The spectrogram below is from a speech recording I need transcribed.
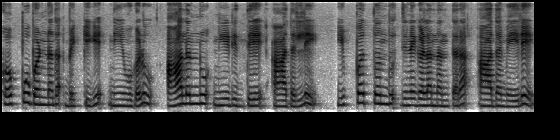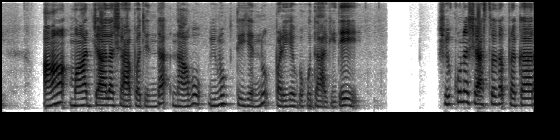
ಕಪ್ಪು ಬಣ್ಣದ ಬೆಕ್ಕಿಗೆ ನೀವುಗಳು ಹಾಲನ್ನು ನೀಡಿದ್ದೇ ಆದಲ್ಲಿ ಇಪ್ಪತ್ತೊಂದು ದಿನಗಳ ನಂತರ ಆದ ಮೇಲೆ ಆ ಮಾರ್ಜಾಲ ಶಾಪದಿಂದ ನಾವು ವಿಮುಕ್ತಿಯನ್ನು ಪಡೆಯಬಹುದಾಗಿದೆ. ಶಕುನಶಾಸ್ತ್ರದ ಪ್ರಕಾರ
